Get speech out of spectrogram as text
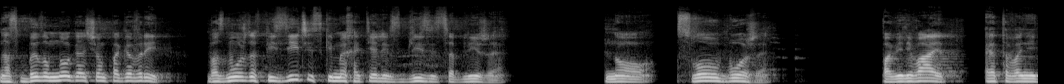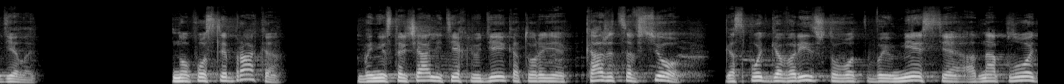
у нас было много о чем поговорить. Возможно, физически мы хотели сблизиться ближе, но Слово Божие повелевает этого не делать. Но после брака вы не встречали тех людей, которые, кажется, все. Господь говорит, что вот вы вместе, одна плоть,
